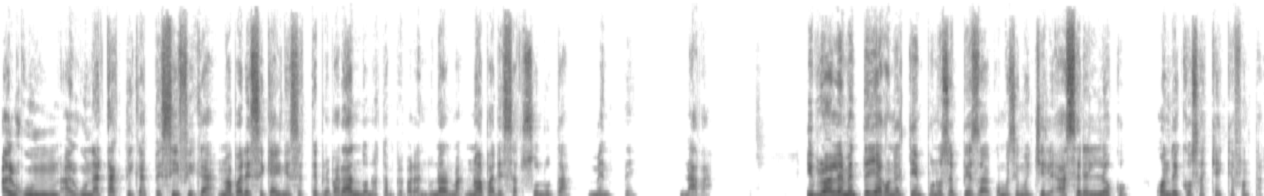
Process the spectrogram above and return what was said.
algún, alguna táctica específica, no aparece que alguien se esté preparando, no están preparando un arma, no aparece absolutamente nada. Y probablemente ya con el tiempo uno se empieza, como decimos en Chile, a hacer el loco cuando hay cosas que hay que afrontar.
